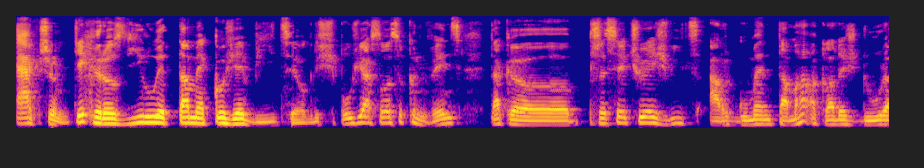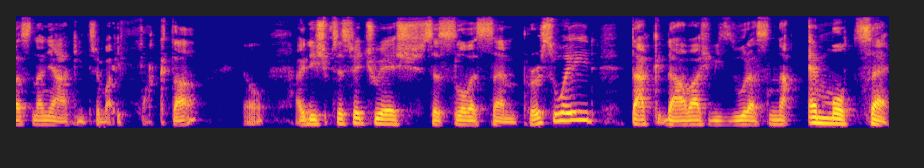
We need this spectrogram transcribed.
action. Těch rozdílů je tam jakože víc, jo. Když používáš sloveso convince, tak uh, přesvědčuješ víc argumentama a kladeš důraz na nějaký třeba i fakta, jo. A když přesvědčuješ se slovesem persuade, tak dáváš víc důraz na emoce,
